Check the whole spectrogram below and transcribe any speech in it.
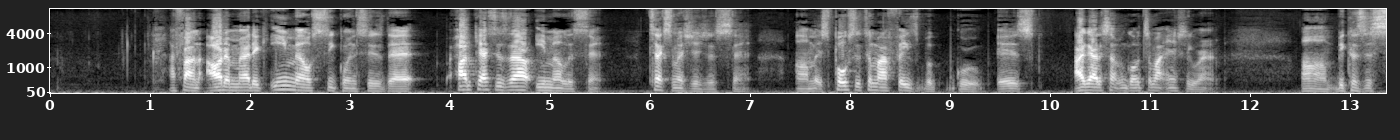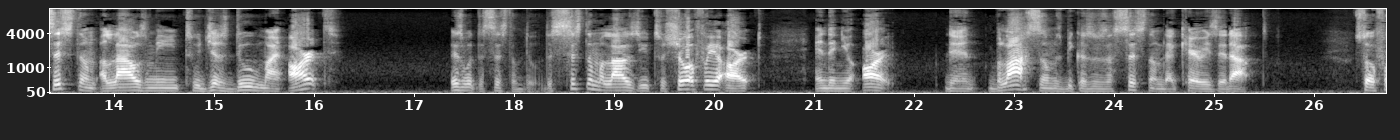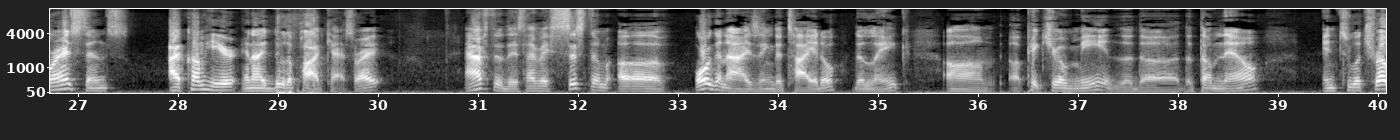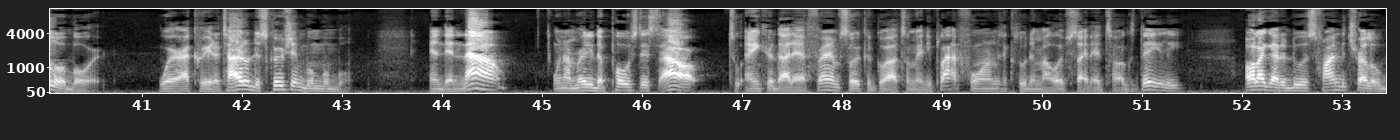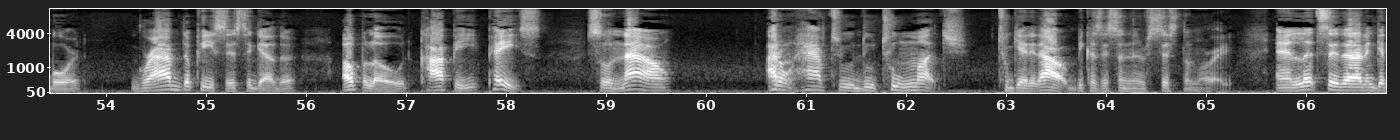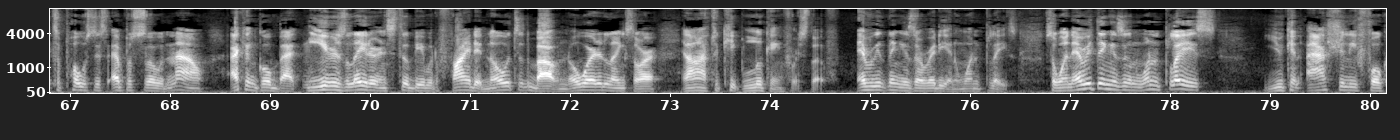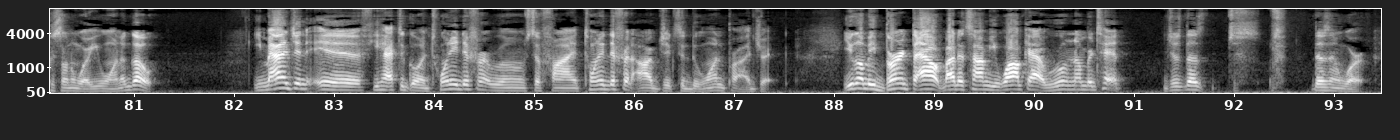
I found automatic email sequences that podcast is out, email is sent, text message is sent. Um, it's posted to my Facebook group. It's I got something going to my Instagram um, because the system allows me to just do my art is what the system do. The system allows you to show up for your art and then your art then blossoms because there's a system that carries it out. So for instance i come here and i do the podcast right? After this i have a system of organizing the title the link um, a picture of me the, the, the thumbnail into a trello board where I create a title, description, boom, boom, boom. And then now, when I'm ready to post this out to anchor.fm so it could go out to many platforms, including my website, Ed Talks Daily, all I got to do is find the Trello board, grab the pieces together, upload, copy, paste. So now I don't have to do too much to get it out because it's in the system already and let's say that I didn't get to post this episode now, I can go back years later and still be able to find it, know what it's about, know where the links are, and I don't have to keep looking for stuff. Everything is already in one place. So when everything is in one place, you can actually focus on where you want to go. Imagine if you had to go in 20 different rooms to find 20 different objects to do one project. You're gonna be burnt out by the time you walk out room number 10. Just does, just doesn't work.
